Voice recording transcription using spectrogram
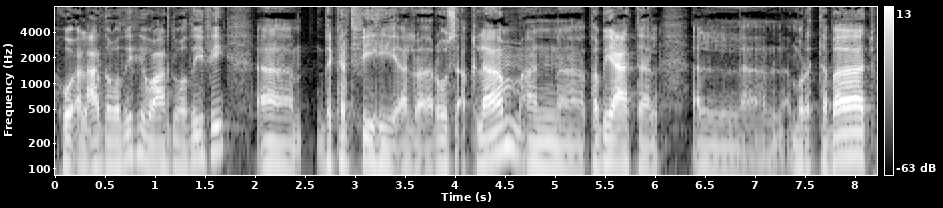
هو العرض الوظيفي هو عرض وظيفي. آه، ذكرت فيه رؤوس أقلام عن طبيعة المرتبات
